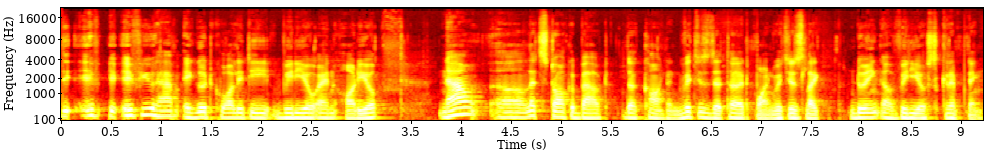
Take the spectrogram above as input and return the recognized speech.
if if you have a good quality video and audio, now uh, let's talk about the content, which is the third point, which is like doing a video scripting.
